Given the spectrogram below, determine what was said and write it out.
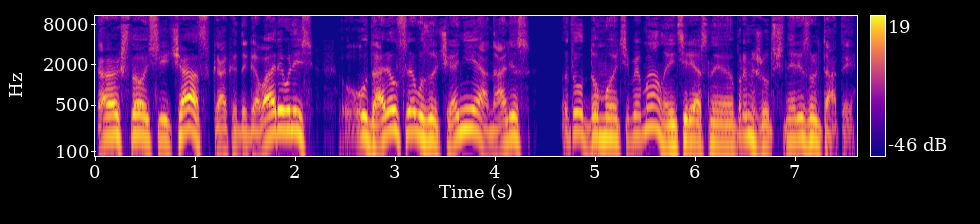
Так что сейчас, как и договаривались, ударился в изучение и анализ. Тут, думаю, тебе мало интересны промежуточные результаты.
